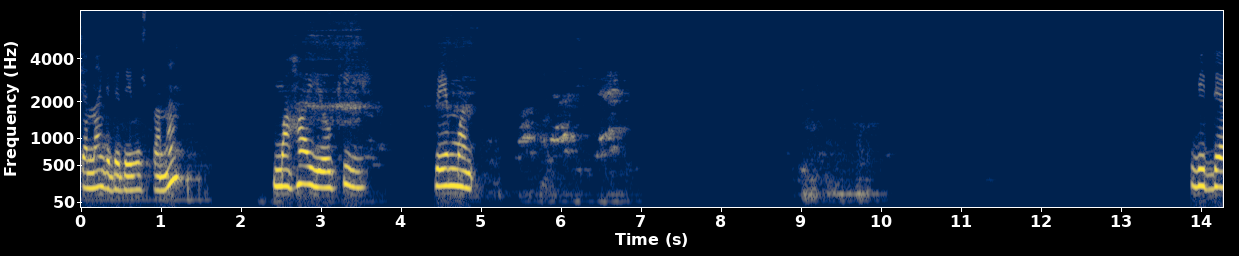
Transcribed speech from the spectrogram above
ಚೆನ್ನಾಗಿದೆ ದೇವಸ್ಥಾನ. ಮಹಾಯೋಗಿ ವೇಮನ್ ವಿದ್ಯಾ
